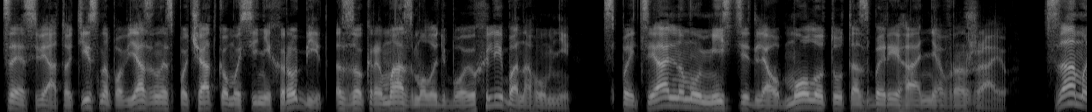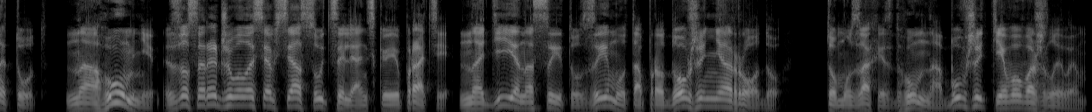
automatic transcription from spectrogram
Це свято тісно пов'язане з початком осінніх робіт, зокрема з молодьбою хліба на гумні, спеціальному місці для обмолоту та зберігання врожаю. Саме тут, на гумні, зосереджувалася вся суть селянської праці, надія на ситу зиму та продовження роду. Тому захист гумна був життєво важливим.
